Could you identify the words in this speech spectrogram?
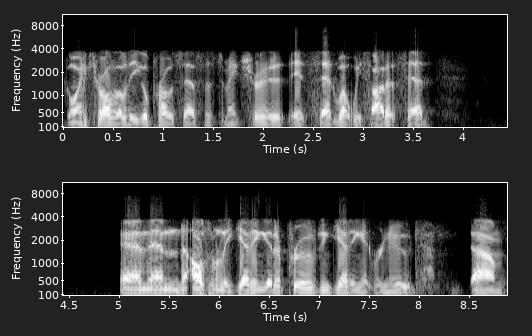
going through all the legal processes to make sure it said what we thought it said, and then ultimately getting it approved and getting it renewed. Um,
